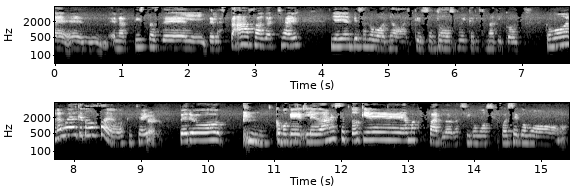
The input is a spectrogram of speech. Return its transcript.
en, en artistas del- de la estafa, ¿cachai? Y ella empieza como, no, es que son todos muy carismáticos, como la weá que todos sabemos, ¿cachai? Claro. Pero como que le dan ese toque a McFarlane, así como si fuese como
